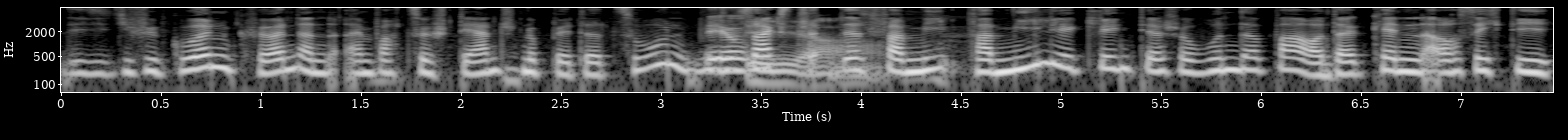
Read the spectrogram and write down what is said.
die, die, Figuren gehören dann einfach zur Sternschnuppe dazu. Und wie du sagst, ja. das Familie, Familie klingt ja schon wunderbar. Und da kennen auch sich die,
